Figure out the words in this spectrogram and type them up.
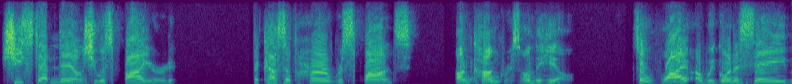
She stepped mm-hmm. down. She was fired because of her response on Congress, on the Hill. So why are we going to save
